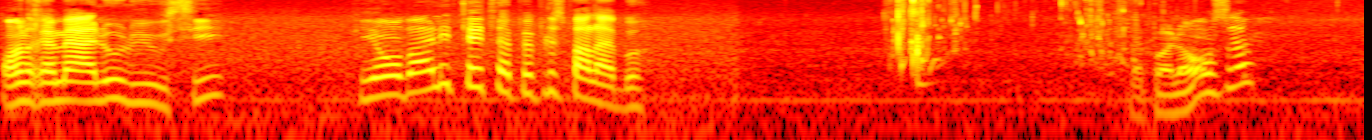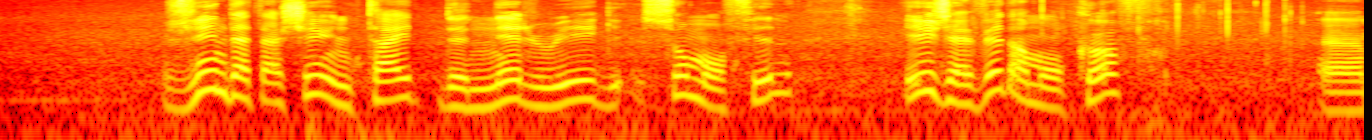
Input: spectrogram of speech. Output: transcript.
On le remet à l'eau lui aussi. Puis on va aller peut-être un peu plus par là-bas. C'est pas long, ça? Je viens d'attacher une tête de Ned Rig sur mon fil et j'avais dans mon coffre euh,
